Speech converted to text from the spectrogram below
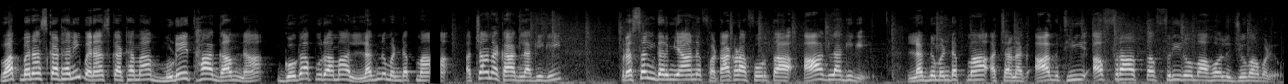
વાત બનાસકાંઠાની. બનાસકાંઠામાં મુડેથા ગામના ગોગાપુરામાં લગ્ન મંડપમાં અચાનક આગ લાગી ગઈ. પ્રસંગ દરમિયાન ફટાકડા ફોડતા આગ લાગી ગઈ. લગ્ન મંડપમાં અચાનક આગથી અફરાતફરીનો માહોલ જોવા મળ્યો.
